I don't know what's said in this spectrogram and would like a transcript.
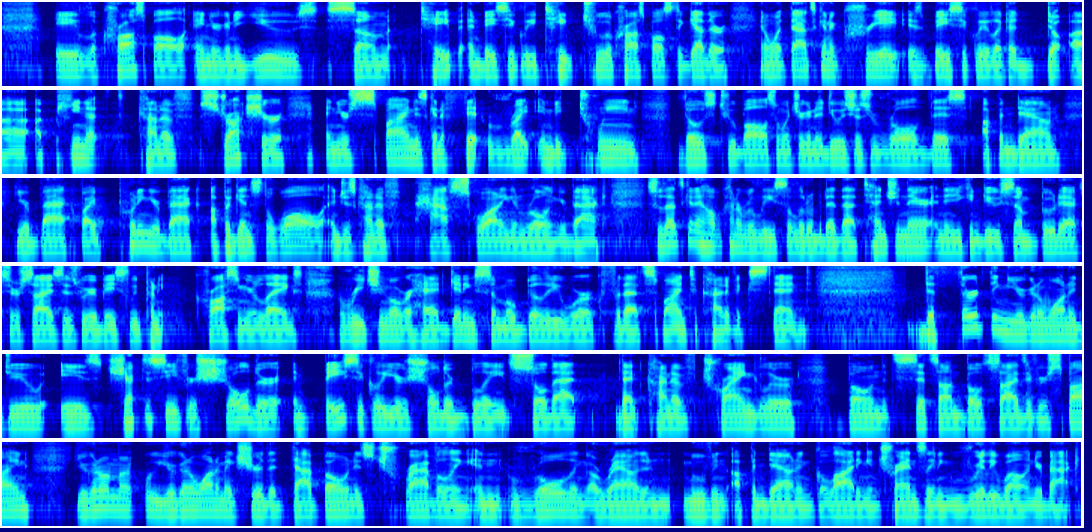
a lacrosse ball and you're going to use some tape and basically tape two lacrosse balls together. And what that's going to create is basically like a uh, a peanut kind of structure, and your spine is going to fit right in between those two balls. And what you're going to do is just roll this up and down your back by putting your back up against the wall and just kind of half squatting and rolling your back. So that's going to help kind of release a little bit of that tension there. And then you can do some Buddha exercises where you're basically putting crossing your legs, reaching overhead, getting some mobility work for that spine to kind of extend. The third thing you're going to want to do is check to see if your shoulder and basically your shoulder blades, so that that kind of triangular bone that sits on both sides of your spine, you're going to you're to want to make sure that that bone is traveling and rolling around and moving up and down and gliding and translating really well on your back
